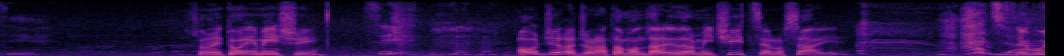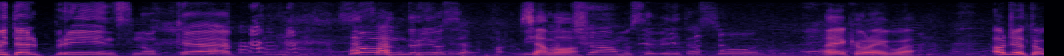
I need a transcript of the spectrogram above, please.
Sì. Sono i tuoi amici? Sì. Oggi è la giornata mondiale dell'amicizia, lo sai? Ah già. Seguite il Prince, no cap. Sondrio, se, vi Siamo- facciamo se venite a Sondrio. Eccole qua. Oggi tu,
